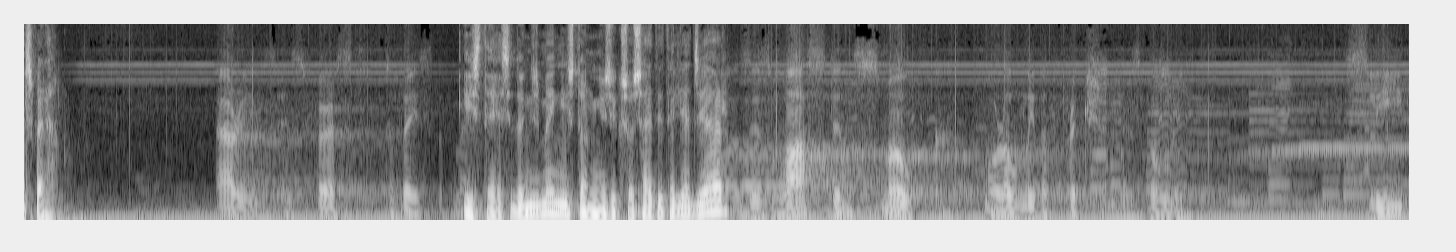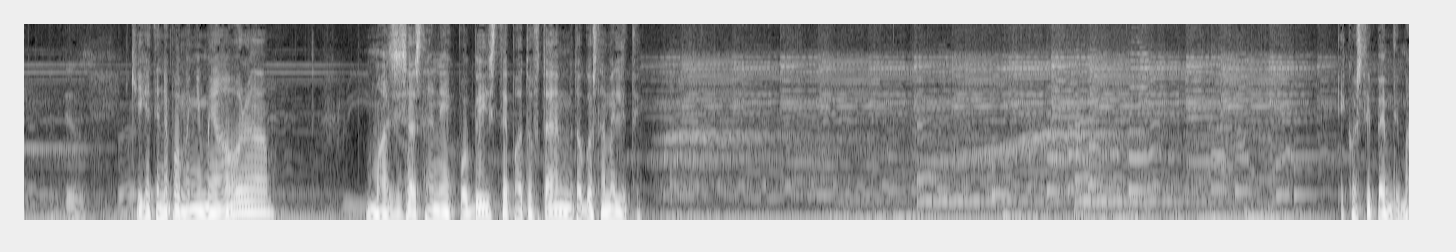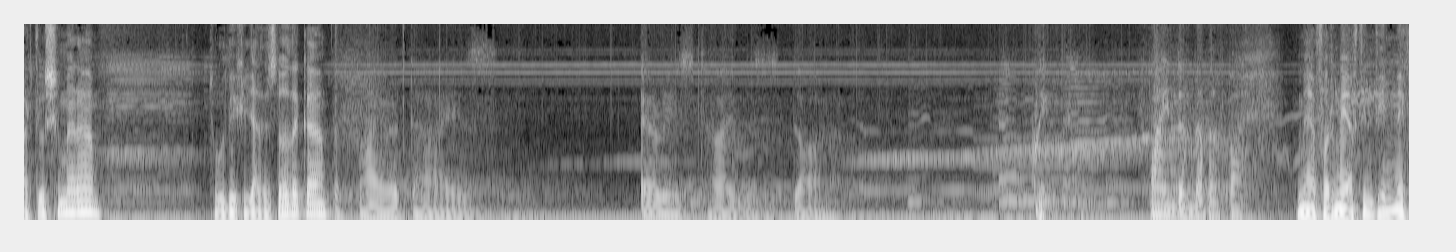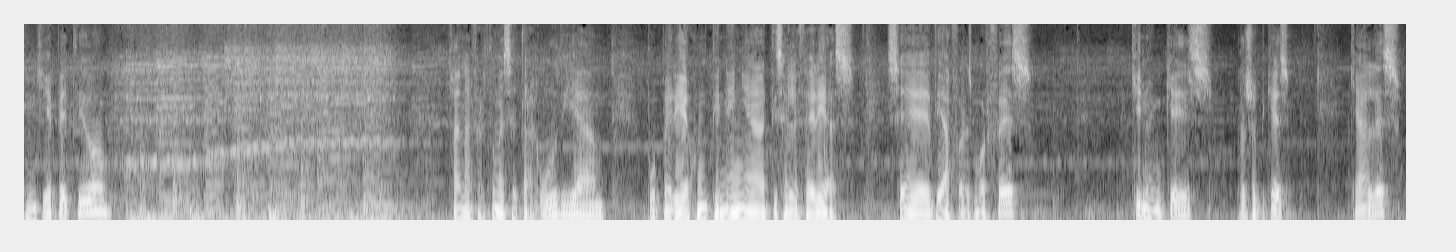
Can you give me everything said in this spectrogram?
Καλησπέρα. Είστε συντονισμένοι στο musicsociety.gr και για την επόμενη μία ώρα μαζί σας θα είναι η εκπομπή Step Out of Time με τον Κώστα Μελίτη. 25 Μαρτίου σήμερα του 2012 Με αφορμή αυτήν την εθνική επέτειο θα αναφερθούμε σε τραγούδια που περιέχουν την έννοια της ελευθερίας σε διάφορες μορφές κοινωνικές, προσωπικές και άλλες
